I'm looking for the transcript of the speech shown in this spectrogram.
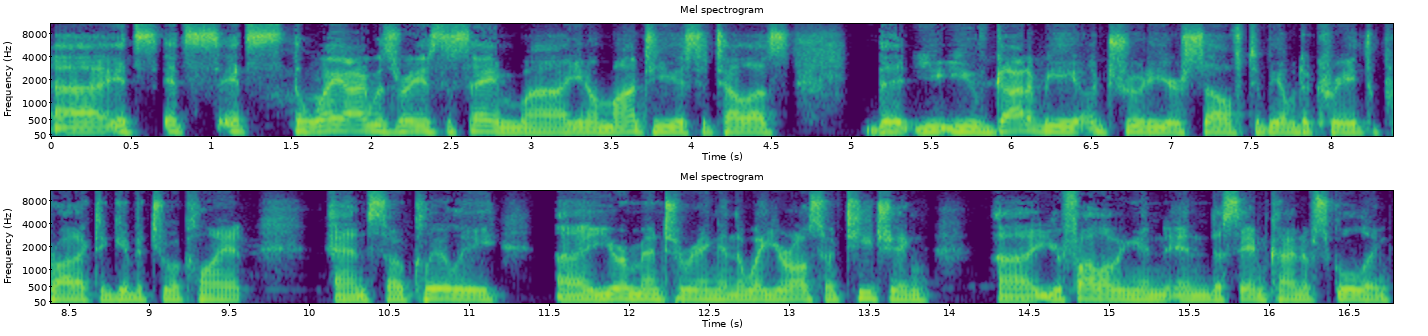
uh, it's it's it's the way I was raised. The same. Uh, you know, Monty used to tell us that you you've got to be true to yourself to be able to create the product and give it to a client. And so clearly, uh, your mentoring and the way you're also teaching uh, you're following in, in the same kind of schooling.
